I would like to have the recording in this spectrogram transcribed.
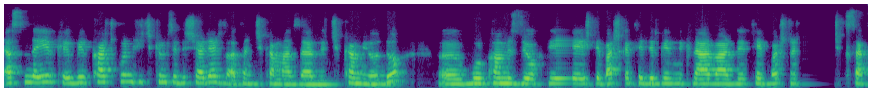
aslında ilk birkaç gün hiç kimse dışarıya zaten çıkamazlardı, çıkamıyordu. E, burkamız yok diye işte başka tedirginlikler vardı. Tek başına çıksak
